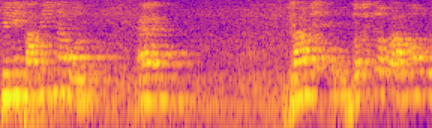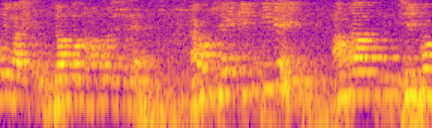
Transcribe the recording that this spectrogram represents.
তিনি তামিলনাড়ুর এক গ্রামে দরিদ্র ব্রাহ্মণ পরিবারে জন্মগ্রহণ করেছিলেন। এবং সেই দিনটিকে আমরা শিক্ষক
